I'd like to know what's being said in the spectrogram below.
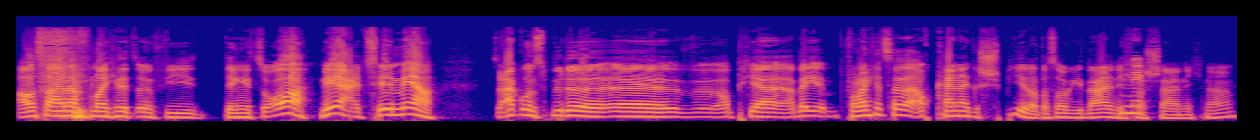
Außer einer von euch jetzt irgendwie denkt so, oh, nee, erzähl mehr. Sag uns bitte, äh, ob hier, aber von euch hat ja auch keiner gespielt, auch das Original nicht nee. wahrscheinlich, ne?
